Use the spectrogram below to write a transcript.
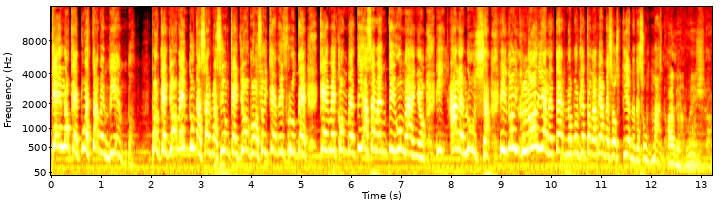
¿Qué es lo que tú estás vendiendo? Porque yo vendo una salvación que yo gozo y que disfruté, que me convertí hace 21 años. Y aleluya. Y doy gloria al Eterno porque todavía me sostiene de sus manos. Aleluya.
